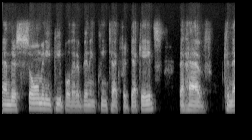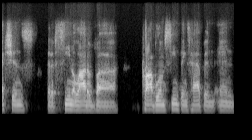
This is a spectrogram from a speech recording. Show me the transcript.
And there's so many people that have been in clean tech for decades that have connections, that have seen a lot of uh, problems, seen things happen. And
